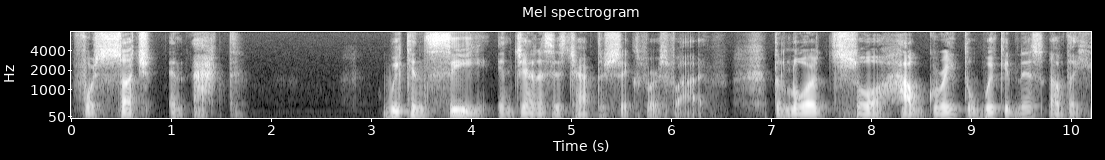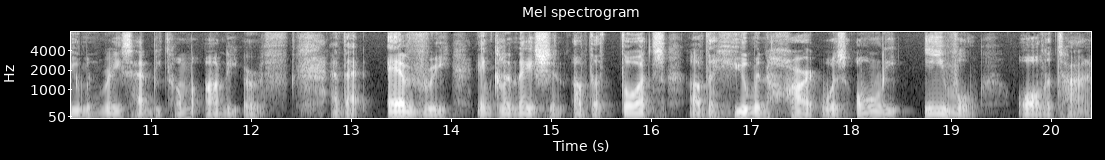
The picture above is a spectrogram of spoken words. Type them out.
for such an act. We can see in Genesis chapter 6, verse 5 the Lord saw how great the wickedness of the human race had become on the earth, and that every inclination of the thoughts of the human heart was only evil all the time.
